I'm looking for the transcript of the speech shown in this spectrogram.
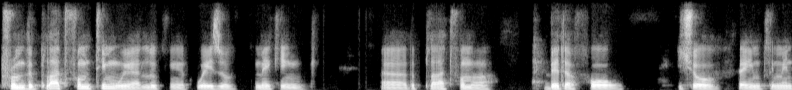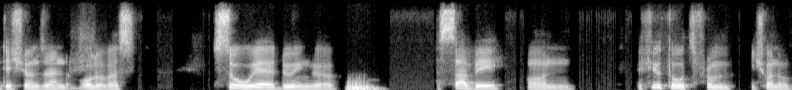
from the platform team, we are looking at ways of making uh, the platform uh, better for each of the implementations and all of us. So we're doing a, a survey on a few thoughts from each one of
